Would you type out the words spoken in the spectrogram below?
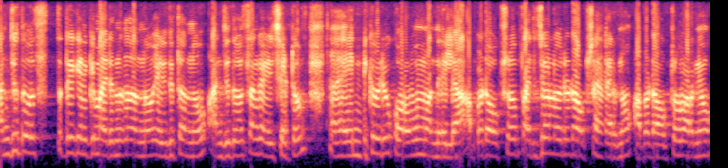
അഞ്ചു ദിവസത്തേക്ക് എനിക്ക് മരുന്ന് തന്നു എഴുതി തന്നു. അഞ്ചു ദിവസം കഴിച്ചിട്ടും എനിക്കൊരു കുറവും വന്നില്ല. അപ്പൊ ഡോക്ടർ പരിചയമുള്ള ഒരു ഡോക്ടർ ആയിരുന്നു അപ്പൊ ഡോക്ടർ പറഞ്ഞു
